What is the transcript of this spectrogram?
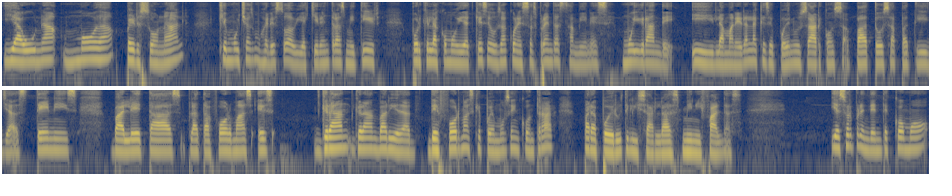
y a una moda personal que muchas mujeres todavía quieren transmitir, porque la comodidad que se usa con estas prendas también es muy grande y la manera en la que se pueden usar con zapatos, zapatillas, tenis, baletas, plataformas, es gran, gran variedad de formas que podemos encontrar para poder utilizar las minifaldas. Y es sorprendente cómo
